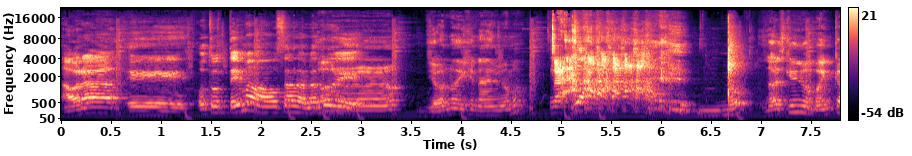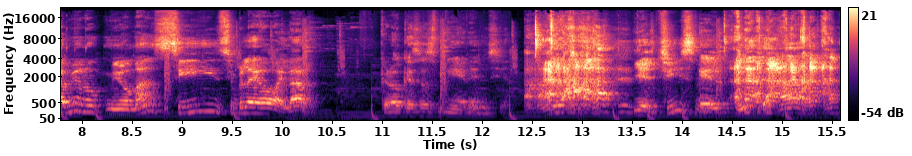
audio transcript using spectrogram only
ahora, eh, otro tema, vamos a estar hablando No, no, de... no, no, no. Yo no dije nada de mi mamá. no. No, es que mi mamá, en cambio, no. Mi mamá sí siempre la lleva a bailar. Creo que esa es mi herencia. Ah, Y el chisme. el... Ah,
